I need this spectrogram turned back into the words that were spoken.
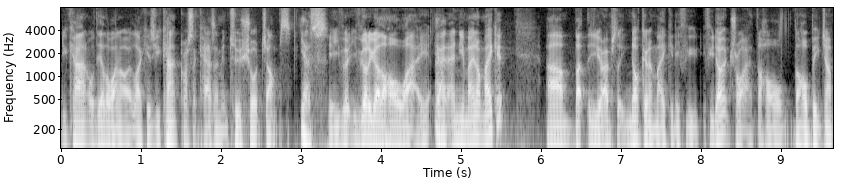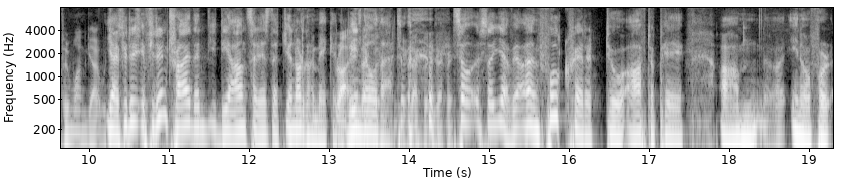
you can't. Or the other one I like is you can't cross a chasm in two short jumps. Yes. Yeah, you've got you've got to go the whole way, Yeah. and, and you may not make it. Um, but you're absolutely not going to make it if you if you don't try the whole the whole big jump in one go. Yeah, if you did, if you didn't try, then the- the answer is that you're not going to make it. Right, we know that. exactly, exactly. so so yeah, and full credit to Afterpay. Um, uh, you know, for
